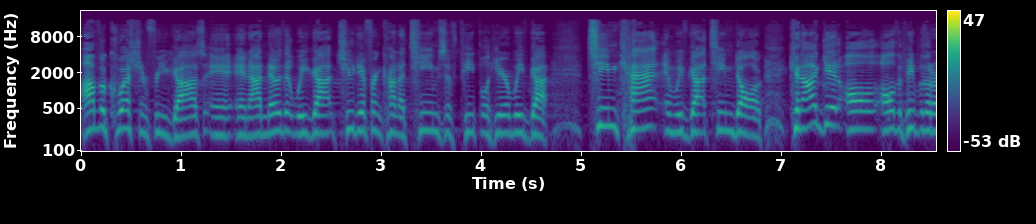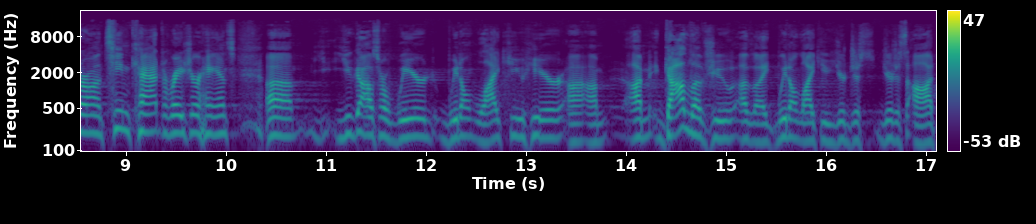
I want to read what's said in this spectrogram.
I have a question for you guys, and, and, I know that we've got two different kind of teams of people here. We've got Team Cat and we've got Team Dog. Can I get all, all the people that are on Team Cat to raise your hands? Uh, you guys are weird. We don't like you here. Uh, I'm, I'm, God loves you. Uh, like we don't like you. You're just you're just odd.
